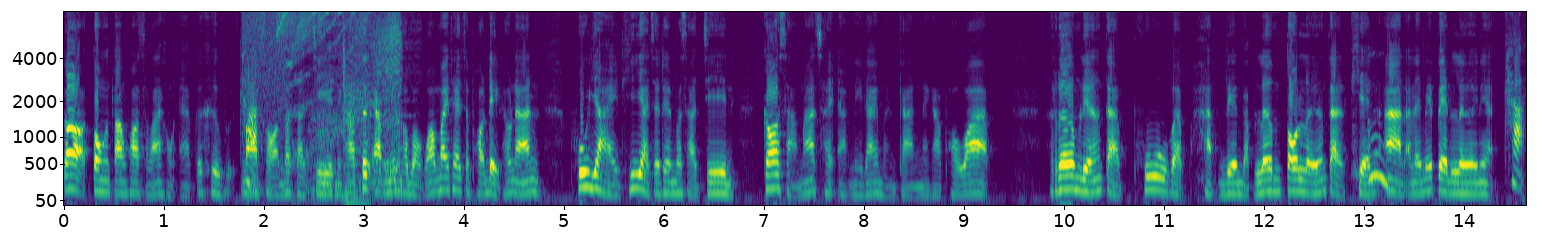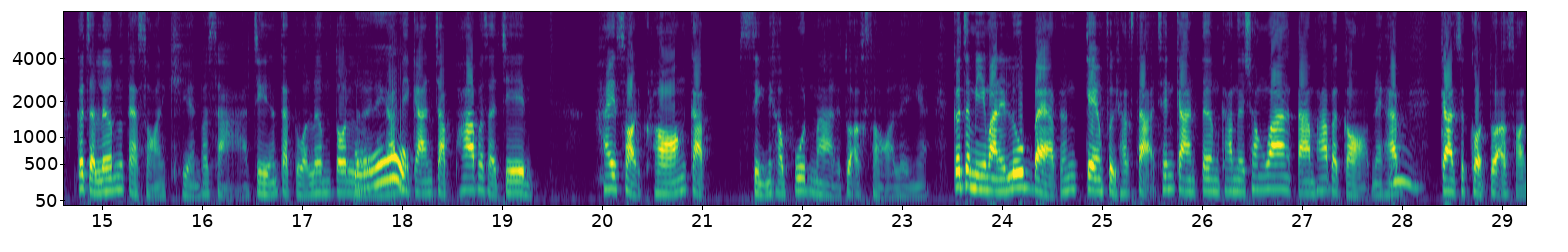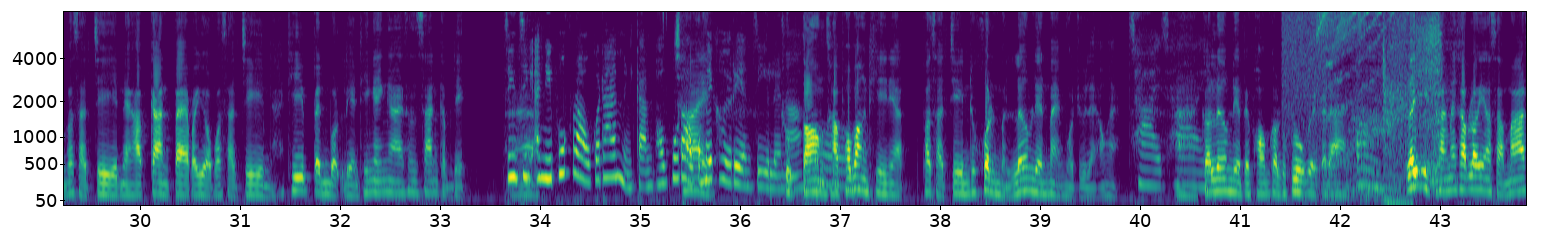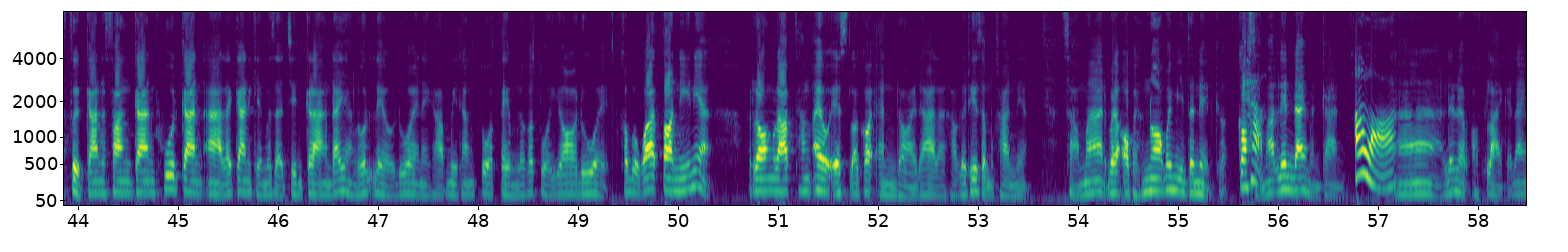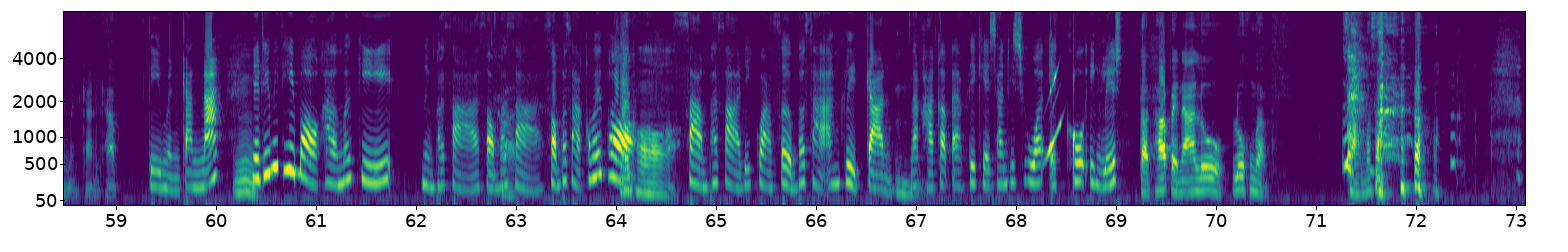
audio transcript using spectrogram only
ก็ตรงตามความสามารถของแอปก็คือมาสอนภาษาจีนนะครับซึ่งแอปนี้เขาบอกว่าไม่ใช่เฉพาะเด็กเท่านั้น ผู้ใหญ่ที่อยากจะเรียนภาษาจีน ก็สามารถใช้แอปนี้ได้เหมือนกันนะครับ เพราะว่าเริ่มเรียนตั้งแต่ผู้แบบหัดเรียนแบบเริ่มต้นเลย ตั้งแต่เขียนอืมอ่านอะไรไม่เป็นเลยเนี่ยค่ะก็จะเริ่มตั้งแต่สอนเขียนภาษาจีนตั้งแต่ตัวเริ่มต้นเลยนะครับโอ้มีการจับภาพภาษาจีน ให้สอดคล้องกับ สิ่งที่เขาพูดมาหรือตัวอักษรอะไรอย่างเงี้ยก็จะมีมาในรูปแบบทั้งเกมฝึกทักษะ เช่นการเติมคำในช่องว่างตามภาพประกอบนะครับอืมการสะกดตัวอักษรภาษาจีนนะครับการแปลประโยคภาษาจีน ที่เป็นบทเรียนที่ง่ายๆ สั้น ๆ กับเด็กจริง ๆ อันนี้พวกเราก็ได้เหมือนกัน เพราะพวกเราใช่ก็ไม่เคยเรียนจีนเลยนะ ถูกต้องครับ เพราะบางทีเนี่ยภาษาจีนทุกคนเหมือนเริ่มเรียนใหม่หมดอยู่แล้วไง ใช่ใช่อ่าก็เริ่มเรียนไปพร้อมกับลูกๆเลยก็ได้เออและอีกครั้งนะครับ เรายังสามารถฝึกการฟังการพูดการอ่านและการเขียนภาษาจีนกลางได้อย่างรวดเร็วด้วยนะครับ มีทั้งตัวเต็มแล้วก็ตัวย่อด้วย เขาบอกว่าตอนนี้เนี่ย รองรับทั้ง iOS แล้วก็ Android ได้แล้วครับ และที่สำคัญเนี่ยสามารถเวลาออกไปข้างนอกไม่มีอินเทอร์เน็ตก็ก็ค่ะ สามารถเล่นได้เหมือนกันอ้าวเหรอ อ่าเล่นแบบออฟไลน์ก็ได้เหมือนกันครับ ดีเหมือนกันนะ อืมอย่างที่พี่ทีบอกค่ะเมื่อกี้หนึ่งภาษาสองครับ ภาษาสองภาษาก็ไม่พอไม่พอ สามภาษาดีกว่าเสริมภาษาอังกฤษกันอืม นะคะ กับแอปพลิเคชันที่ชื่อว่า Echo English ตัดภาพไปหน้าลูก ลูกคงแบบสามภาษา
